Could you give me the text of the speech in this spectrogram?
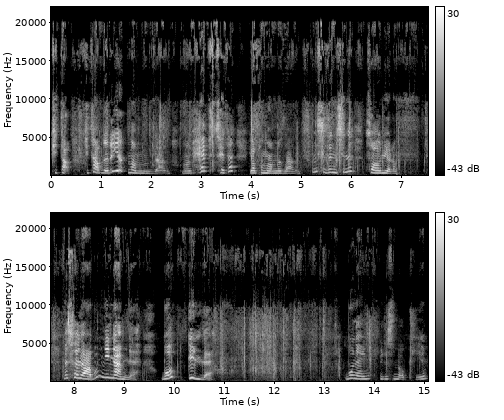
kitap. Kitapları yırtmamamız lazım. Ama hep sete yapmamız lazım. Bunu sizin için söylüyorum. Mesela bu ninemle. Bu gülle. Bu neymiş? Birisini okuyayım.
